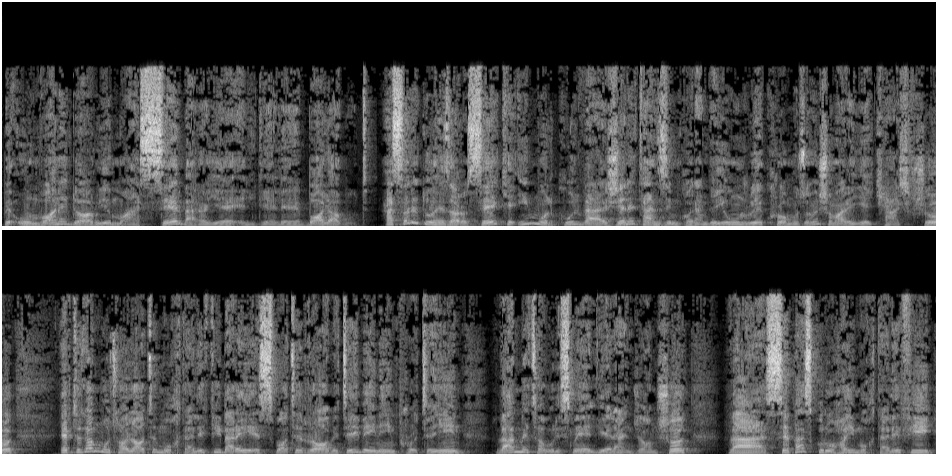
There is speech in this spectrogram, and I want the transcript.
به عنوان داروی مؤثر برای LDL بالا بود. از سال 2003 که این مولکول و ژن تنظیم کننده اون روی کروموزوم شماره یک کشف شد، ابتدا مطالعات مختلفی برای اثبات رابطه بین این پروتئین و متابولیسم LDL انجام شد و سپس گروه های مختلفی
